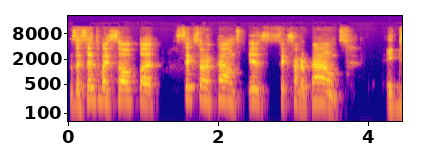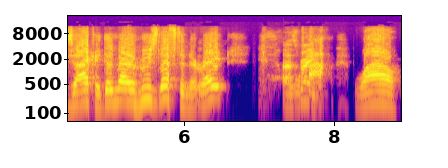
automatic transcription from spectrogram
because I said to myself, uh, 600 pounds is 600 pounds. Exactly. Doesn't matter who's lifting it, right? That's wow. right. Wow.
